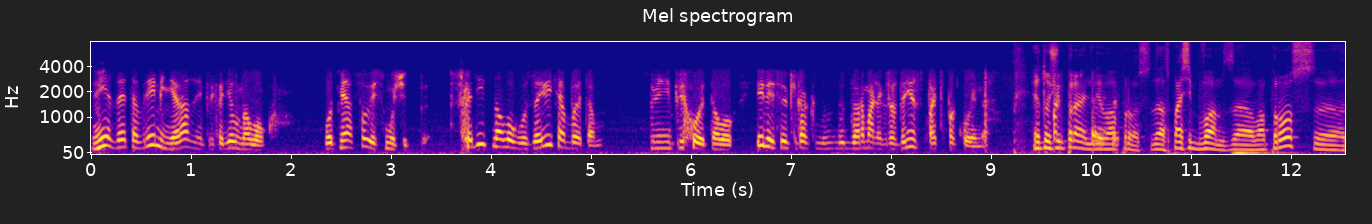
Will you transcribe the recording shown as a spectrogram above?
Мне за это время ни разу не приходил налог. Вот меня совесть мучит. Сходить налогу, заявить об этом, мне не приходит налог, или все-таки как нормальный гражданин спать спокойно? Это очень правильный вопрос. Да, спасибо вам за вопрос. Э,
